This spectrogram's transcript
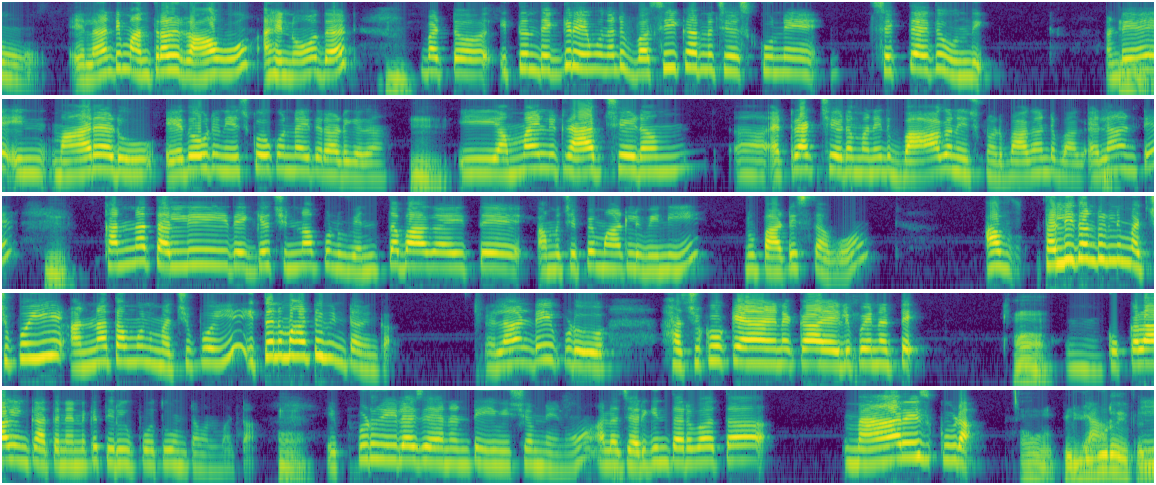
ఎలాంటి మంత్రాలు రావు I know that Hmm. But ఇతని దగ్గర ఏముందంటే వశీకరణ చేసుకునే శక్తి అయితే ఉంది. అంటే ఇన్- మారాడు ఏదో ఒకటి నేర్చుకోకుండా అయితే రాడు కదా. ఉమ్, ఈ అమ్మాయిని ట్రాప్ చేయడం అట్రాక్ట్ చేయడం అనేది బాగా నేర్చుకున్నాడు బాగా అంటే బాగా. ఎలా అంటే ఉమ్, కన్న తల్లి దగ్గర చిన్నప్పుడు నువ్వు ఎంత బాగా అయితే ఆమె చెప్పే మాటలు విని నువ్వు పాటిస్తావో ఆ తల్లిదండ్రుల్ని మర్చిపోయి అన్న తమ్ముని మర్చిపోయి ఇతని మాట వింటావు ఇంకా. ఎలా అంటే ఇప్పుడు హచ్చుకోక వెనక వెళ్ళిపోయినట్టే కుక్కలాగా ఇంకా అతని వెనక తిరిగిపోతూ ఉంటాం అనమాట ఎప్పుడు రియలైజ్ అయ్యానంటే ఈ విషయం నేను. అలా జరిగిన తర్వాత మ్యారేజ్ కూడా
